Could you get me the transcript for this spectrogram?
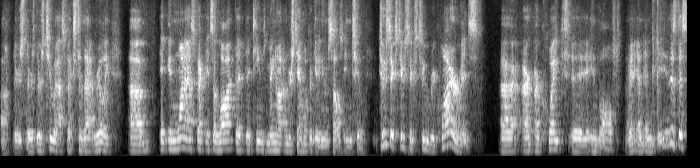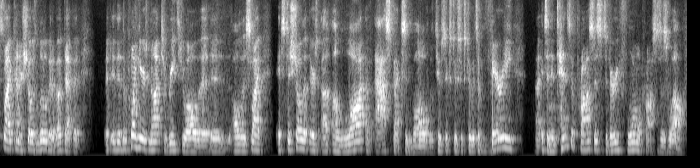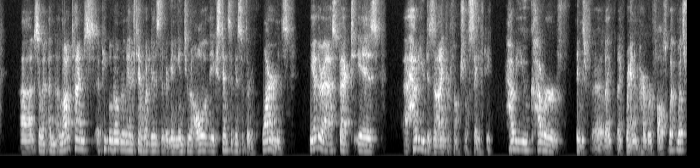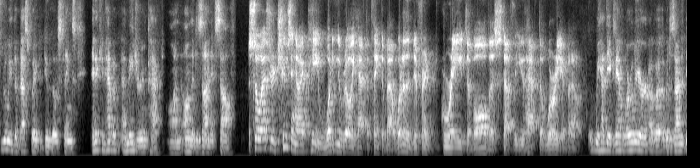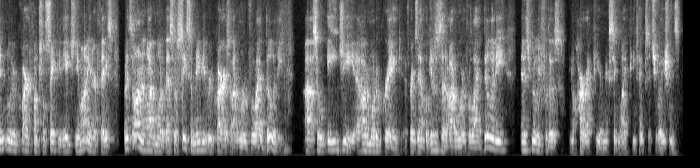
Uh, there's there's there's two aspects to that really. Um, in, in, one aspect, it's a lot that the teams may not understand what they're getting themselves into. 26262 requirements uh, are, are quite uh, involved, right? And, and this, this slide kind of shows a little bit about that, but the, the point here is not to read through all the, the all of the slide. It's to show that there's a, a, lot of aspects involved with 26262. It's a very, uh, it's an intensive process. It's a very formal process as well. Uh, so a, a lot of times uh, people don't really understand what it is that they're getting into and all of the extensiveness of the requirements. The other aspect is uh, how do you design for functional safety? How do you cover things uh, like, like random hardware faults. What, what's really the best way to do those things? And it can have a, a, major impact on, on the design itself. So, as you're choosing IP, what do you really have to think about? What are the different grades of all this stuff that you have to worry about? We had the example earlier of a, of a design that didn't really require functional safety, the HDMI interface, but it's on an automotive SoC, so maybe it requires automotive reliability. Uh, so AG, automotive grade, for example, gives us that automotive reliability, and it's really for those you know, hard IP or mixed signal IP type situations.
